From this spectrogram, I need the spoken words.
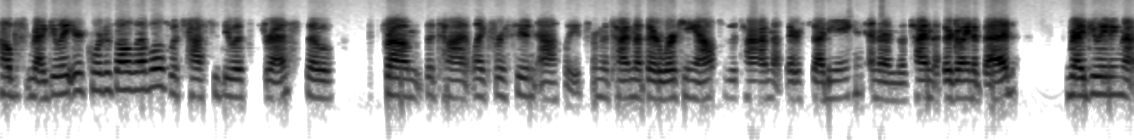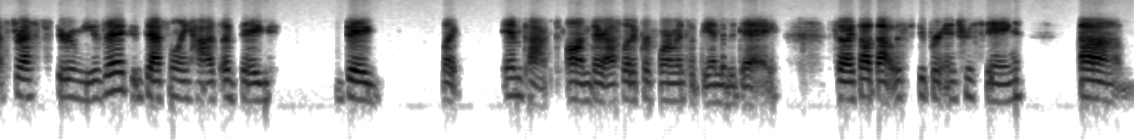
helps regulate your cortisol levels, which has to do with stress. So from the time, like for student athletes, from the time that they're working out to the time that they're studying and then the time that they're going to bed, regulating that stress through music definitely has a big, big like impact on their athletic performance at the end of the day. So I thought that was super interesting. Um,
